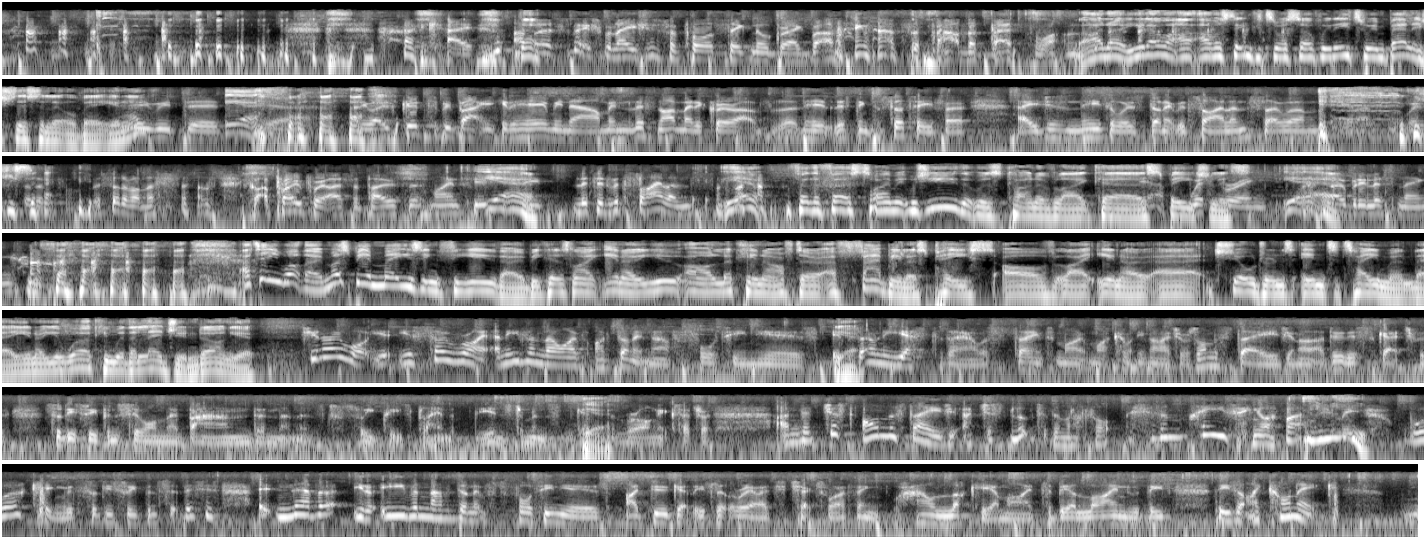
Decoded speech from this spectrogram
okay, I've heard some explanations for poor signal, Greg, but I think that's about the best one. I know. You know what? I, I, was thinking to myself, we need to embellish this a little bit. You know, yeah, we did. Yeah. yeah. anyway, it's good to be back. You can hear me now. I mean, listen, I've made a career out of uh, listening to Sooty for ages, and he's always done it with silence. So, um, you know, we're, sort of, we're sort of on the quite appropriate, I suppose. That mine's yeah. littered with silence. yeah. For the first time, it was you that was kind of like uh, yeah, speechless. Whispering. Yeah. Nobody listening. I tell you what, though, it must be amazing for you, though, because, like, you know, you are looking after a fabulous piece of, like, you know, uh, children's entertainment there. You know, you're working with a legend, aren't you? Do you know what? You're so right. And even though I've, I've done it now for 14 years, it's yeah. only yesterday I was saying to my, my company manager, I was on the stage and I, I do this sketch with Sooty Sweep and Sue on their band and, and Sweep keeps playing the, the instruments and getting yeah. them wrong, etc. And just on the stage, I just looked at them and I thought, this is amazing. I'm actually working with Sooty Sweep and. This is, it never, you know, even having done it for 14 years, I do get these little reality checks where I think, well, how lucky am I to be aligned with these, these iconic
